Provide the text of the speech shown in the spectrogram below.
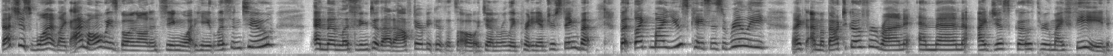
that's just one like I'm always going on and seeing what he listened to and then listening to that after because it's all generally pretty interesting but but like my use case is really like i'm about to go for a run and then i just go through my feed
